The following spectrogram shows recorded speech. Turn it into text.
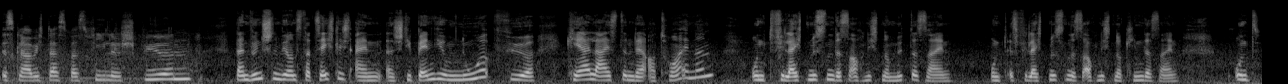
ist, glaube ich, das, was viele spüren. Dann wünschen wir uns tatsächlich ein äh, Stipendium nur für care-leistende AutorInnen. Und vielleicht müssen das auch nicht nur Mütter sein. Und es, vielleicht müssen das auch nicht nur Kinder sein. Und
